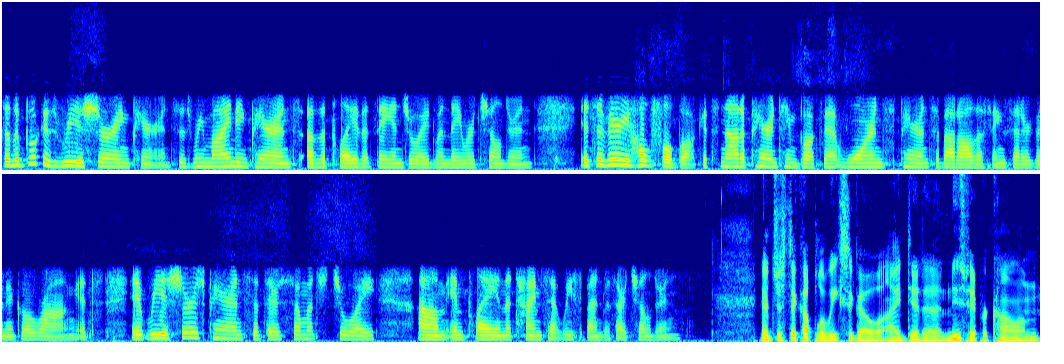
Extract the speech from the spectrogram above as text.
So the book is reassuring parents, is reminding parents of the play that they enjoyed when they were children. It's a very hopeful book. It's not a parenting book that warns parents about all the things that are going to go wrong. It's it reassures parents that there's so much joy um, in play in the times that we spend with our children. Now, just a couple of weeks ago, I did a newspaper column,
